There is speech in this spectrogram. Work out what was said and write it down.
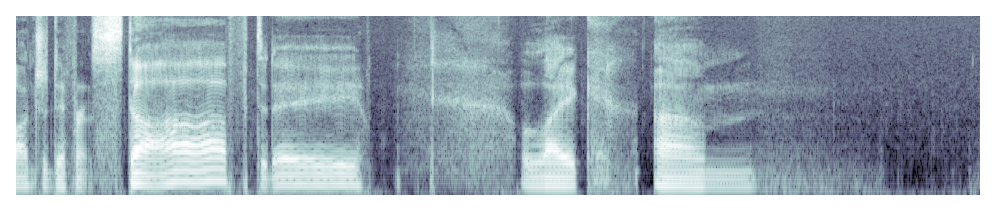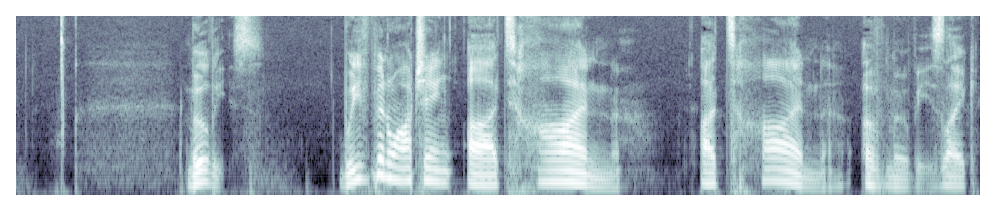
bunch of different stuff today, like um movies. We've been watching a ton, a ton of movies. Like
